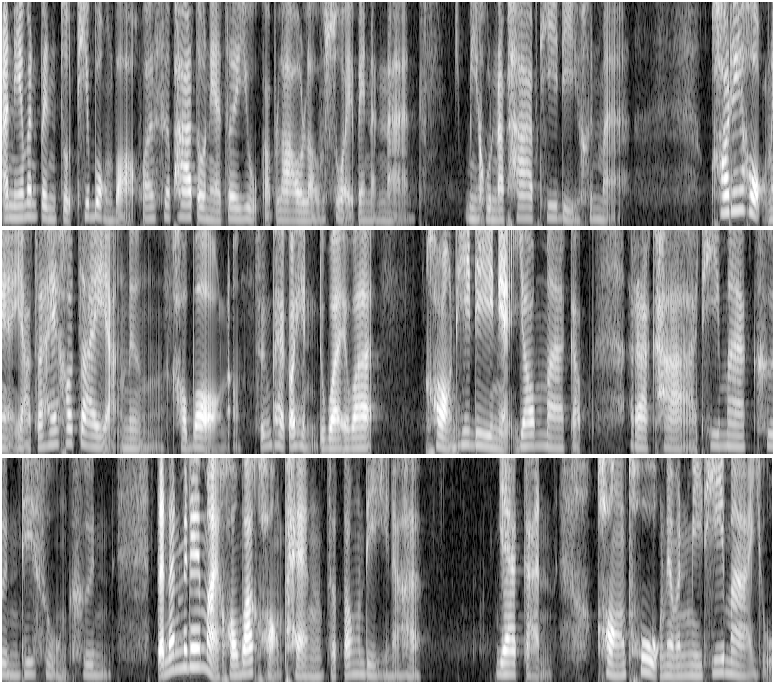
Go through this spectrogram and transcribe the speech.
อันนี้มันเป็นจุดที่บ่งบอกว่าเสื้อผ้าตัวนี้จะอยู่กับเราเราสวยไปนานๆ มีคุณภาพที่ดีขึ้นมา ข้อที่ 6 เนี่ยอยากจะให้เข้าใจอย่างหนึ่งเขาบอกเนาะซึ่งแพรก็เห็นด้วยว่าของที่ดีเนี่ยย่อมมากับราคาที่มากขึ้นที่สูงขึ้น แต่นั่นไม่ได้หมายความว่าของแพงจะต้องดีนะคะ แยกกัน ของถูกเนี่ยมันมีที่มาอยู่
